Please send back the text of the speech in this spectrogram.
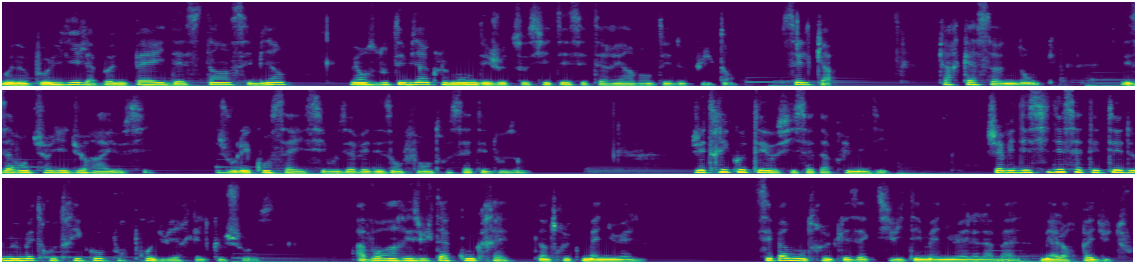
Monopoly, la bonne paye, Destin, c'est bien, mais on se doutait bien que le monde des jeux de société s'était réinventé depuis le temps. C'est le cas. Carcassonne donc. Les aventuriers du rail aussi. Je vous les conseille si vous avez des enfants entre 7 et 12 ans. J'ai tricoté aussi cet après-midi. J'avais décidé cet été de me mettre au tricot pour produire quelque chose, avoir un résultat concret d'un truc manuel. C'est pas mon truc les activités manuelles à la base, mais alors pas du tout.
